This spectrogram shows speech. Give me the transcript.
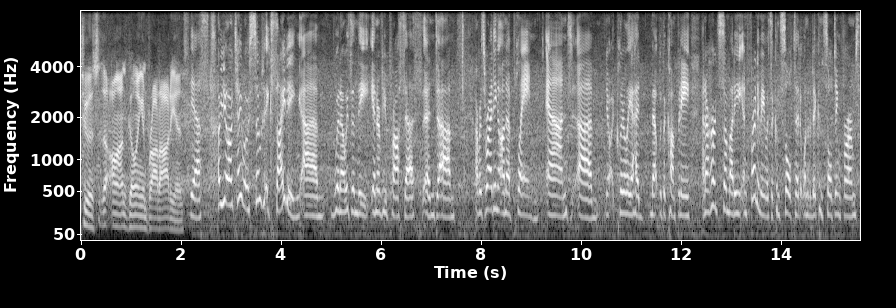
to an ongoing and broad audience. Yes. Oh, you know, I'll tell you what was so exciting um, when I was in the interview process and um, I was riding on a plane and um, you know, clearly I had met with the company and I heard somebody in front of me was a consultant at one of the big consulting firms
